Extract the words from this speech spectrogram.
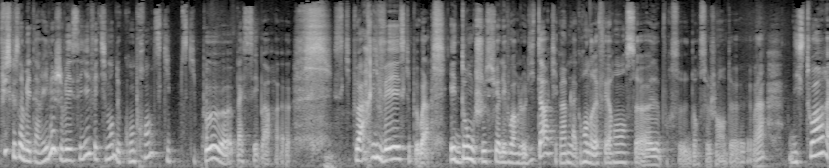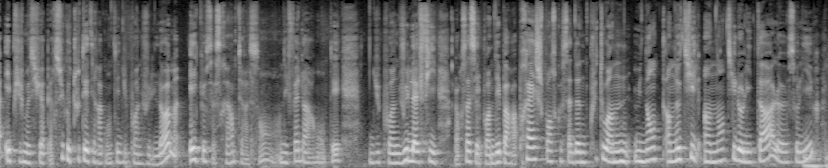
puisque ça m'est arrivé, je vais essayer effectivement de comprendre ce qui, ce qui peut euh, passer par, euh, ce qui peut arriver, ce qui peut, voilà. Et donc, je suis allée voir Lolita, qui est quand même la grande référence euh, pour ce, dans ce genre de, voilà, d'histoire. Et puis, je me suis aperçue que tout était raconté du point de vue de l'homme et que ça serait intéressant, en effet, de la raconter du point de vue de la fille. Alors ça, c'est le point de départ. Après, je pense que ça donne plutôt un, une, un, anti, un anti-Lolita, ce livre, mmh.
